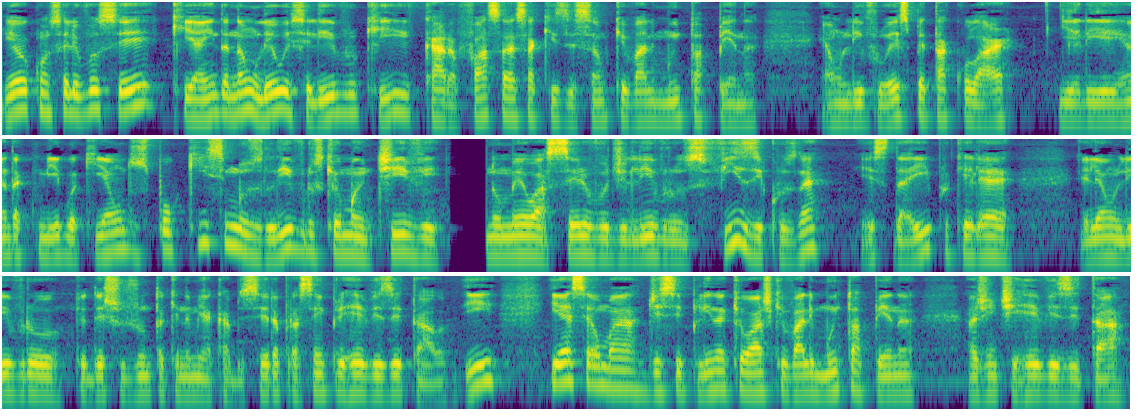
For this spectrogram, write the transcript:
E eu aconselho você que ainda não leu esse livro que, cara, faça essa aquisição que vale muito a pena. É um livro espetacular e ele anda comigo aqui. É um dos pouquíssimos livros que eu mantive no meu acervo de livros físicos, né? Esse daí, porque ele é, ele é um livro que eu deixo junto aqui na minha cabeceira para sempre revisitá-lo. E, e essa é uma disciplina que eu acho que vale muito a pena a gente revisitar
